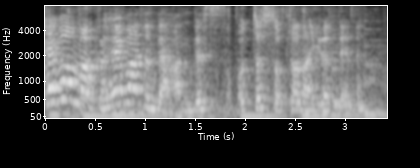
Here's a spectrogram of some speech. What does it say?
해본 만큼 해봤는데 안 됐어. 어쩔 수 없잖아 이럴 때는.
